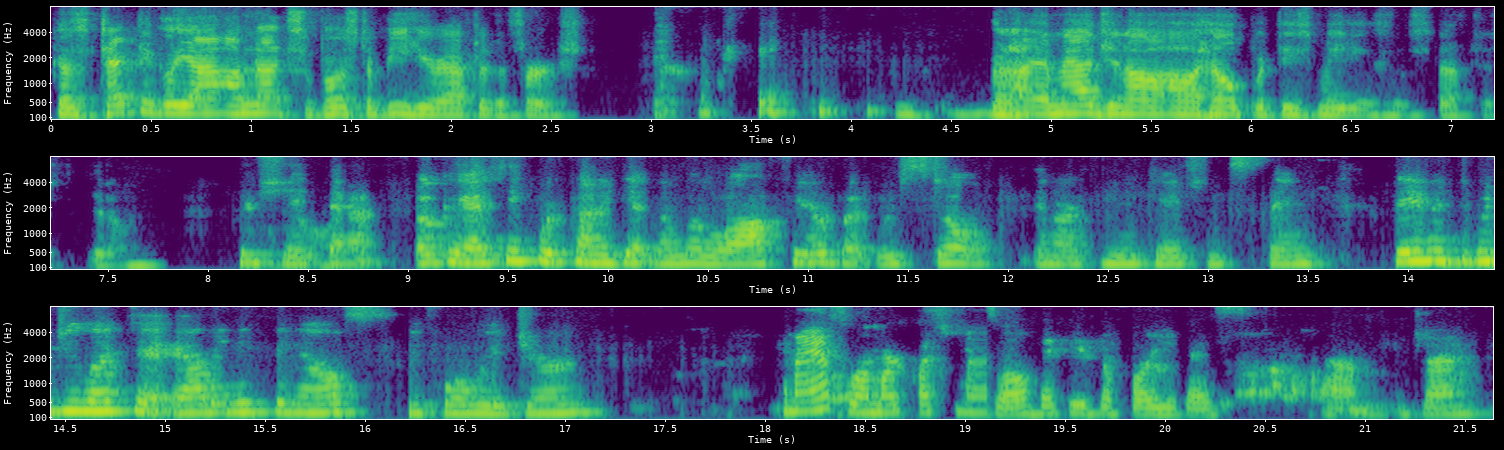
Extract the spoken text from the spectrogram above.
because technically I, I'm not supposed to be here after the first. Okay. But I imagine I'll, I'll help with these meetings and stuff, just to get them. Appreciate that. Okay, I think we're kind of getting a little off here, but we're still in our communications thing. David, would you like to add anything else before we adjourn? Can I ask one more question as well, Vicki, before you guys um, adjourn?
